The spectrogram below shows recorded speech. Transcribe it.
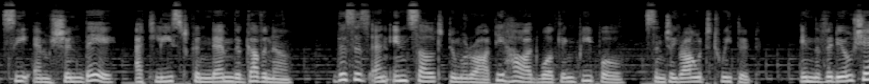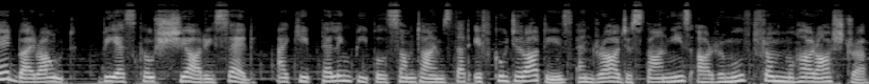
CM Shinde, at least condemn the governor. This is an insult to Marathi hard-working people, Sanjay Raut tweeted. In the video shared by Raut, B.S. Koshyari said, I keep telling people sometimes that if Gujaratis and Rajasthanis are removed from Maharashtra,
